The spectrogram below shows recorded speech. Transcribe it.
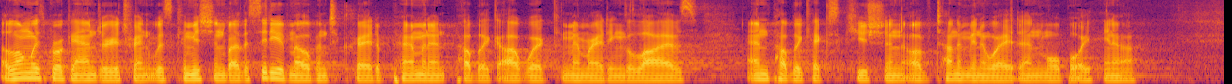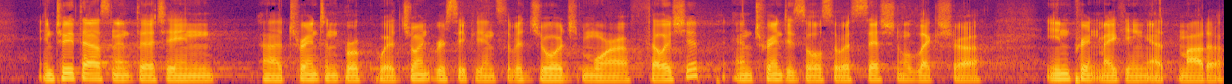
Along with Brooke Andrew, Trent was commissioned by the City of Melbourne to create a permanent public artwork commemorating the lives and public execution of Tunnerminnerwait and Maulboyheenner. In 2013, uh, Trent and Brooke were joint recipients of a George Mora Fellowship, and Trent is also a sessional lecturer in printmaking at MADA,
